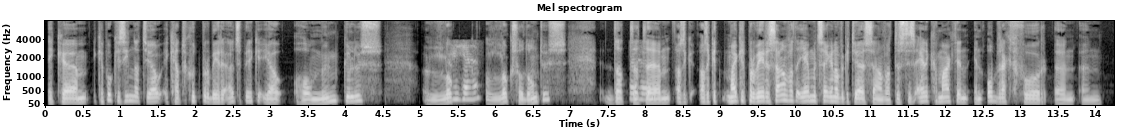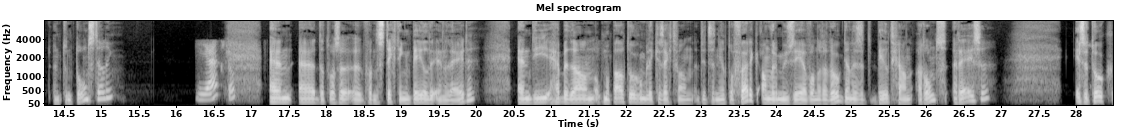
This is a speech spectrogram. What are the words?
Ik, ehm, ik heb ook gezien dat jou, ik ga het goed proberen uitspreken, jouw homunculus lo- Ja. loxodontus, dat dat, Mhm. ehm, als ik, als ik het, mag ik het proberen samenvatten? Jij moet zeggen of ik het juist samenvat. Dus het is eigenlijk gemaakt in, in opdracht voor een, een, een tentoonstelling. Ja, klopt. En eh, dat was eh, van de Stichting Beelden in Leiden. En die hebben dan op een bepaald ogenblik gezegd van, dit is een heel tof werk. Andere musea vonden dat ook. Dan is het beeld gaan rondreizen. Is het ook...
